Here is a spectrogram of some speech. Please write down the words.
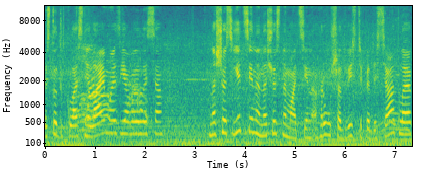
Ось тут класні лайми з'явилися. На щось є ціни, на щось нема ціни. Груша 250 лек.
